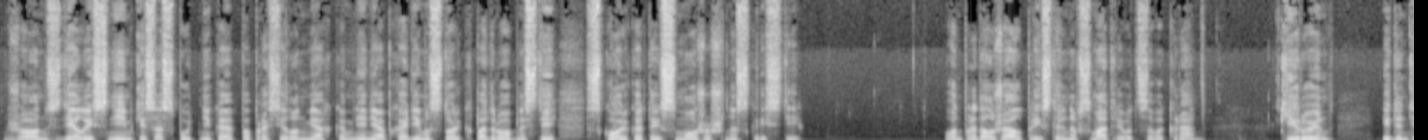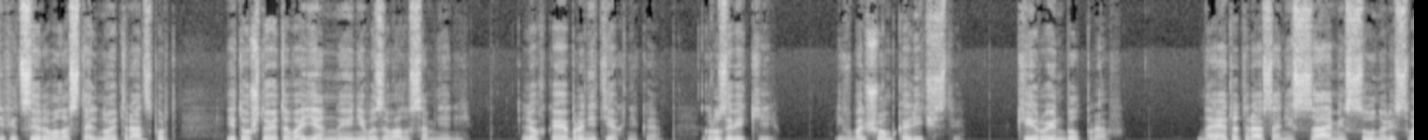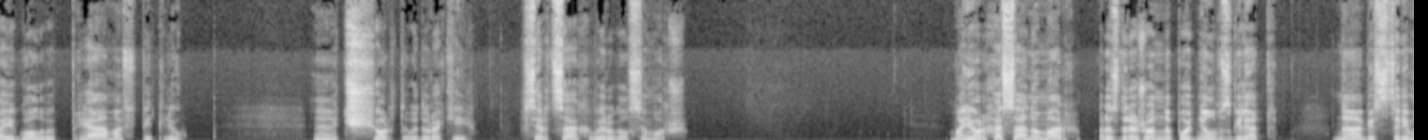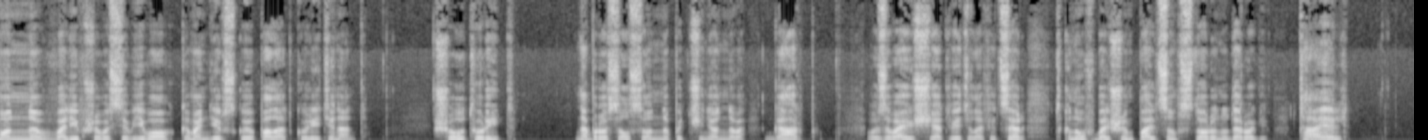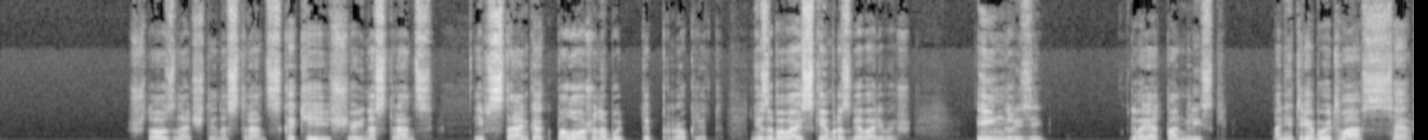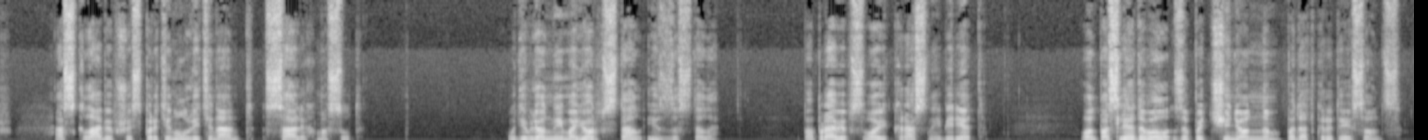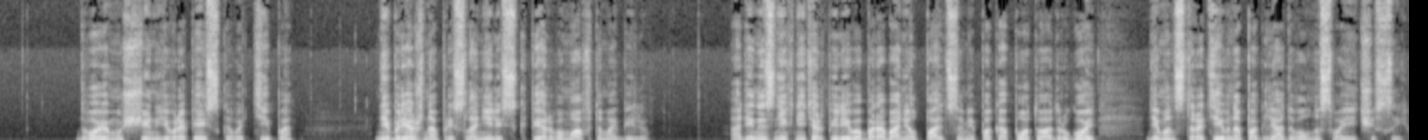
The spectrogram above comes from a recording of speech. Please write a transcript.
«Джон, сделай снимки со спутника», — попросил он мягко. «Мне необходимо столько подробностей, сколько ты сможешь наскрести». Он продолжал пристально всматриваться в экран. Кируин идентифицировал остальной транспорт, и то, что это военные, не вызывало сомнений. Легкая бронетехника, грузовики, и в большом количестве. Кируин был прав. На этот раз они сами сунули свои головы прямо в петлю. «А, чертовы дураки!» — в сердцах выругался Морж. Майор Хасан Умар раздраженно поднял взгляд на бесцеремонно ввалившегося в его командирскую палатку лейтенант. «Шутурит!» — набросился он на подчиненного. «Гарп!» — вызывающе ответил офицер, ткнув большим пальцем в сторону дороги. «Таэль!» «Что значит иностранцы? Какие еще иностранцы? И встань, как положено, будь ты проклят! Не забывай, с кем разговариваешь. Инглизи!» — говорят по-английски. «Они требуют вас, сэр!» Осклабившись, протянул лейтенант Салех Масуд. Удивленный майор встал из-за стола. Поправив свой красный берет, он последовал за подчиненным под открытое солнце. Двое мужчин европейского типа небрежно прислонились к первому автомобилю. Один из них нетерпеливо барабанил пальцами по капоту, а другой демонстративно поглядывал на свои часы.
